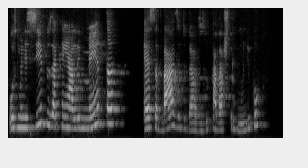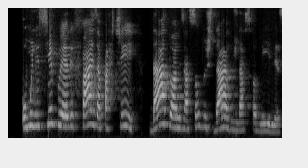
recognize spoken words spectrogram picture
Os municípios é quem alimenta essa base de dados do cadastro único. O município ele faz a partir da atualização dos dados das famílias.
